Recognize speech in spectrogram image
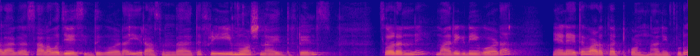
అలాగా సలవ చేసిద్ది కూడా ఈ రసం తాగితే ఫ్రీ మోషన్ అయిద్ది ఫ్రెండ్స్. చూడండి మరిగిని కూడా నేనైతే వడకట్టుకుంటున్నాను ఇప్పుడు.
